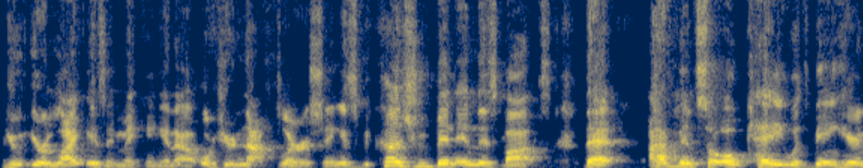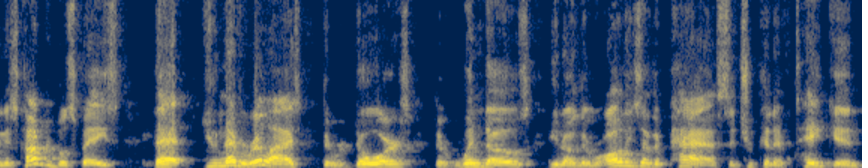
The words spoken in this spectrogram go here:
you, your light isn't making it out or you're not flourishing is because you've been in this box that I've been so okay with being here in this comfortable space that you never realized there were doors, there were windows, you know, there were all these other paths that you could have taken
